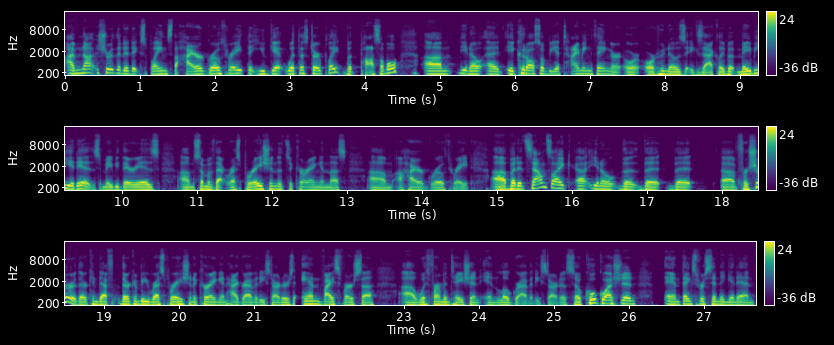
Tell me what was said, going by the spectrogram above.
I'm not sure that it explains the higher growth rate that you get with a stir plate, but possible. Um, you know, uh, it could also be a timing thing or, or, or who knows exactly, but maybe it is is. Maybe there is um, some of that respiration that's occurring, and thus um, a higher growth rate. Uh, but it sounds like uh, you know the the that. Uh, for sure, there can def- there can be respiration occurring in high gravity starters and vice versa uh, with fermentation in low gravity starters. So cool question, and thanks for sending it in.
